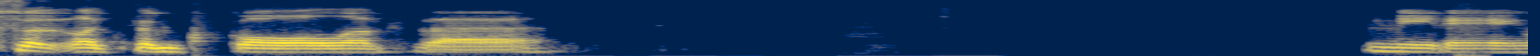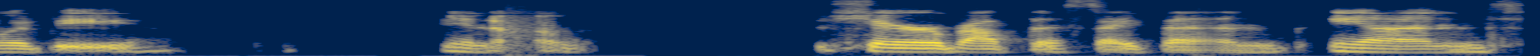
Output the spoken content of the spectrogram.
So like the goal of the meeting would be, you know, share about the stipend and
